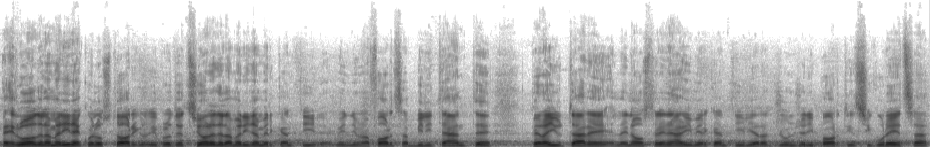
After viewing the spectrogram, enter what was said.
Eh, il ruolo della Marina è quello storico di protezione della Marina mercantile, quindi una forza abilitante per aiutare le nostre navi mercantili a raggiungere i porti in sicurezza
